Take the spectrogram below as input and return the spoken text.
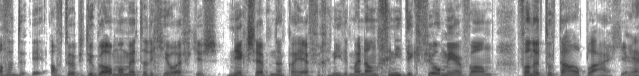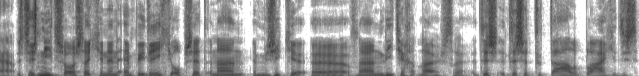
Af en, toe, af en toe heb je natuurlijk wel momenten dat je heel eventjes niks hebt en dan kan je even genieten. Maar dan geniet ik veel meer van, van het totaalplaatje. Ja. Dus het is niet zoals dat je een mp3'tje opzet en naar een, een muziekje eh, of naar een liedje gaat luisteren. Het is het, is het totale plaatje. Het is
